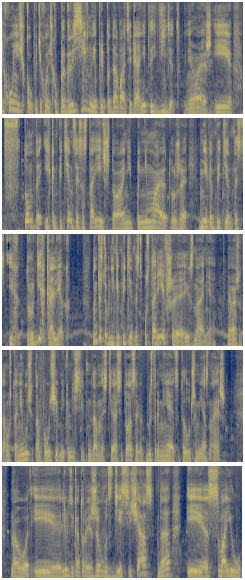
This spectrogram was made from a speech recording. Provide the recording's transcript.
потихонечку, потихонечку прогрессивные преподаватели, они это видят, понимаешь? И в том-то их компетенция состоит, что они понимают уже некомпетентность их других коллег – ну, не то чтобы некомпетентность, устаревшие их знания. Понимаешь, потому что они учат там по учебникам десятилетней давности, а ситуация как быстро меняется, ты лучше меня знаешь. Ну, вот. И люди, которые живут здесь сейчас, да, и свою,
